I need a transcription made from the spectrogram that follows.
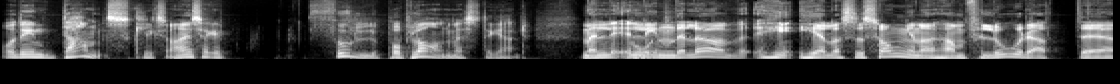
Och det är en dansk liksom. Han är säkert full på plan, Westergaard. Men. Lindelöf, he, hela säsongen har han förlorat, eh,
